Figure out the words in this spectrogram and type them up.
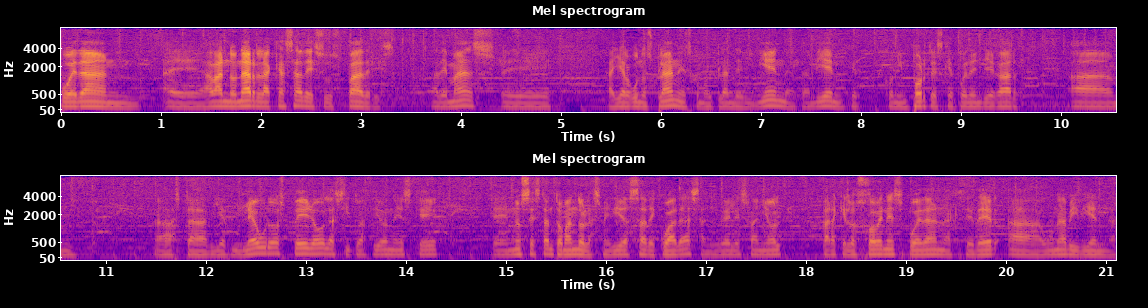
puedan eh, abandonar la casa de sus padres. Además, eh, hay algunos planes, como el plan de vivienda también, con importes que pueden llegar a, hasta 10.000 euros, pero la situación es que eh, no se están tomando las medidas adecuadas a nivel español para que los jóvenes puedan acceder a una vivienda.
